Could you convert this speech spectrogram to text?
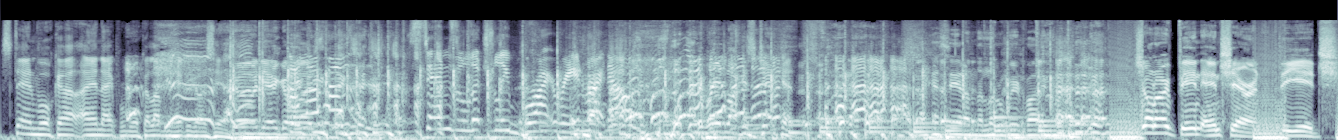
Stan Walker and April Walker. Love to have you guys here. Go on, yeah, guys. Stan's literally bright red right now. Red like his jacket. I can see it on the little weird hood. Jono, Ben, and Sharyn, The Edge.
